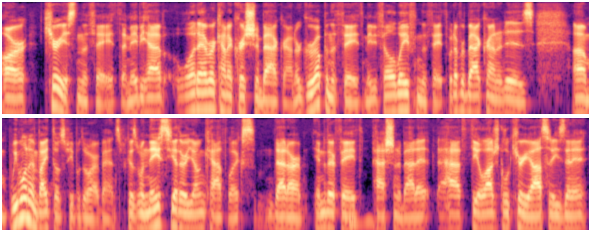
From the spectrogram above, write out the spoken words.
are curious in the faith, that maybe have whatever kind of Christian background or grew up in the faith, maybe fell away from the faith, whatever background it is, um, we want to invite those people to our events because when they see other young Catholics that are into their faith, passionate about it, have theological curiosities in it,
